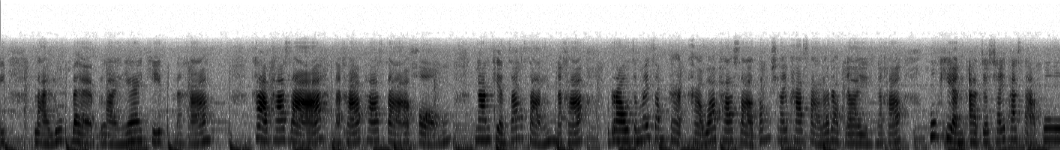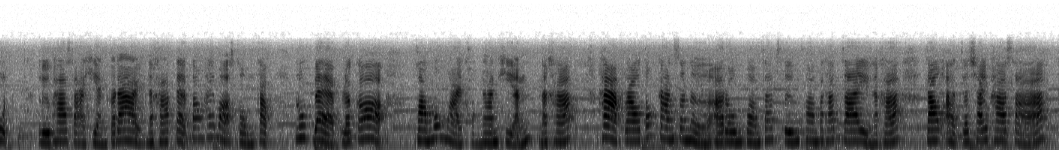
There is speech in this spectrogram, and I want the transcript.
หลายรูปแบบหลายแง่คิดนะคะค่ะภาษานะคะ ภาษาของงานเขียนสร้างสรรค์นะคะ เราจะไม่จำกัดค่ะว่าภาษาต้องใช้ภาษาระดับใดนะคะ ผู้เขียนอาจจะใช้ภาษาพูด หรือภาษาเขียนก็ได้นะคะ แต่ต้องให้เหมาะสมกับรูปแบบแล้วก็ความมุ่งหมายของงานเขียนนะคะ หากเราต้องการเสนออารมณ์ความซาบซึ้งความประทับใจนะคะ เราอาจจะใช้ภาษา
